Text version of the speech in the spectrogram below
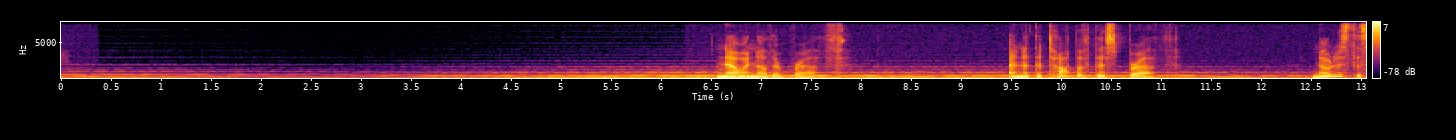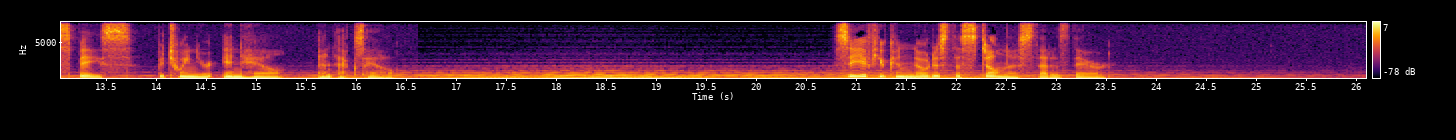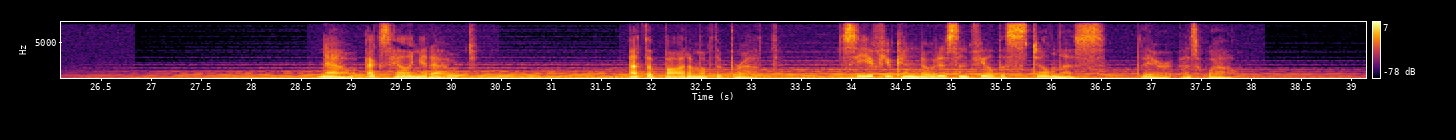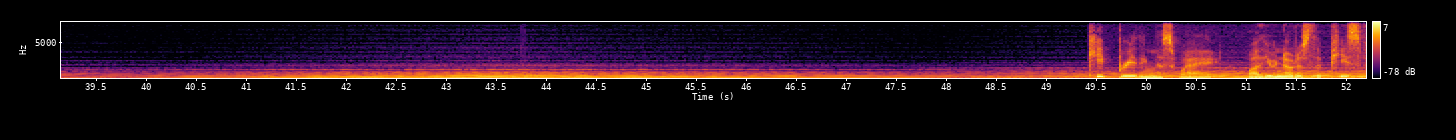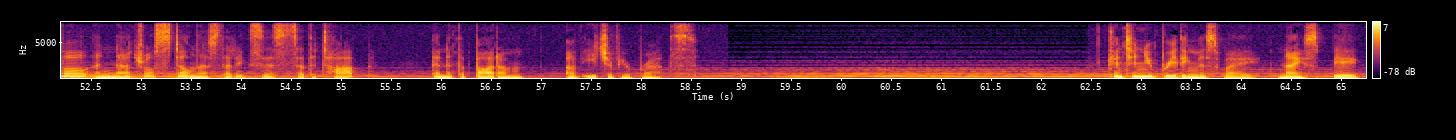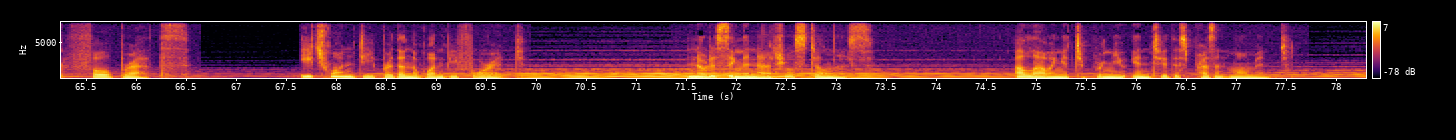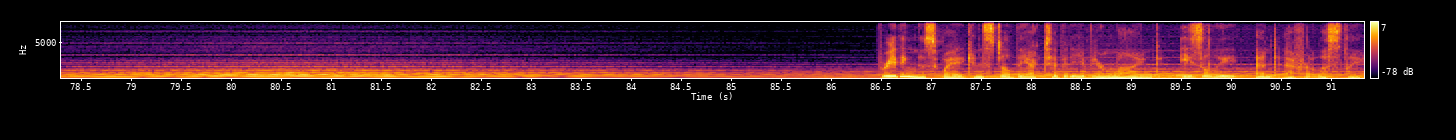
Now another breath. And at the top of this breath, notice the space between your inhale and exhale. See if you can notice the stillness that is there. Now, exhaling it out at the bottom of the breath, see if you can notice and feel the stillness there as well. Keep breathing this way while you notice the peaceful and natural stillness that exists at the top and at the bottom of each of your breaths. Continue breathing this way, nice, big, full breaths, each one deeper than the one before it. Noticing the natural stillness, allowing it to bring you into this present moment. Breathing this way can still the activity of your mind easily and effortlessly.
